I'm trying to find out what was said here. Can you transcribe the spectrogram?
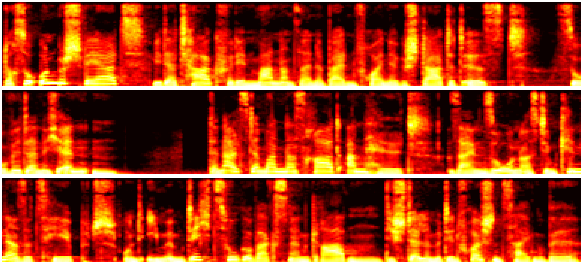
Doch so unbeschwert, wie der Tag für den Mann und seine beiden Freunde gestartet ist, so wird er nicht enden. Denn als der Mann das Rad anhält, seinen Sohn aus dem Kindersitz hebt und ihm im dicht zugewachsenen Graben die Stelle mit den Fröschen zeigen will,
